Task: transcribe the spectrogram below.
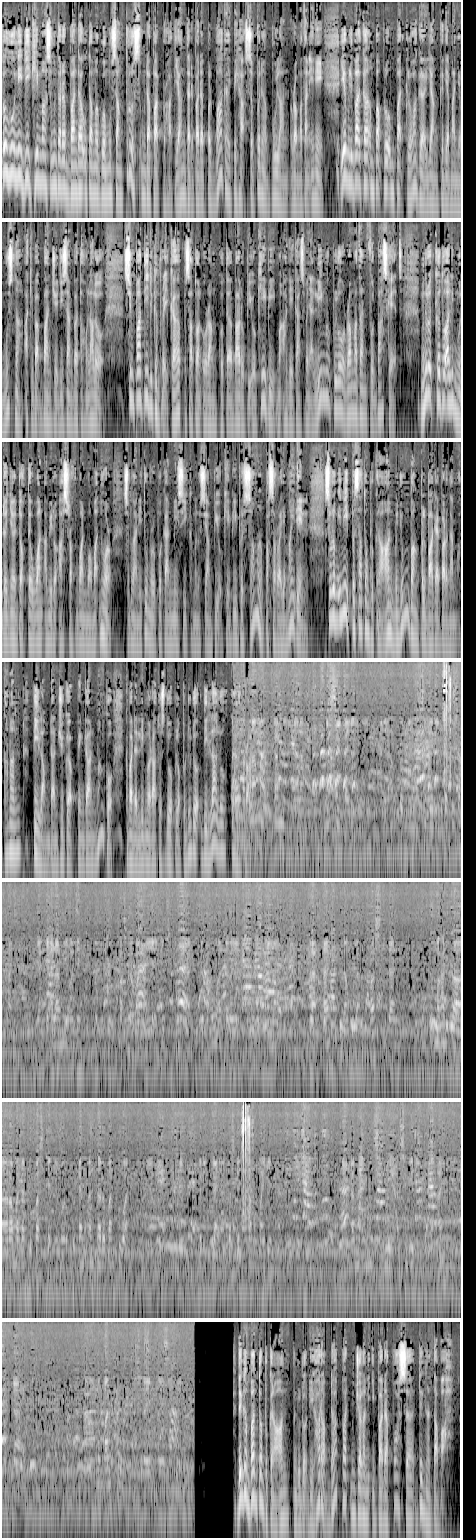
Penghuni di khemah sementara bandar utama Gua Musang terus mendapat perhatian daripada pelbagai pihak sempena bulan Ramadan ini. Ia melibatkan 44 keluarga yang kediamannya musnah akibat banjir Disember tahun lalu. Simpati dengan mereka, Persatuan Orang Kota Baru POKB mengagihkan sebanyak 50 Ramadan food basket. Menurut Ketua Alim Mudanya Dr. Wan Amirul Ashraf Wan Muhammad Nur, sebenarnya itu merupakan misi kemanusiaan POKB bersama Pasaraya Maidin. Sebelum ini, Persatuan berkenaan menyumbang pelbagai barangan makanan, tilam dan juga pinggan mangkuk kepada 520 penduduk di Lalo, Kuala Lumpur. Matlamat kami dalam misi kali ini adalah untuk mengakhiri kesusahan yang dialami oleh penduduk pasca banjir iaitu kita tahu antara yang di Kelantan dalam bulan lepas dan untuk menghantar Ramadan tu Basket yang merupakan antara bantuan yang diberikan atas kerjasama Maidin dan kami ingin sendiri sendiri dan uh, membantu selain kami dengan bantuan berkenaan, penduduk diharap dapat menjalani ibadah puasa dengan tabah.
